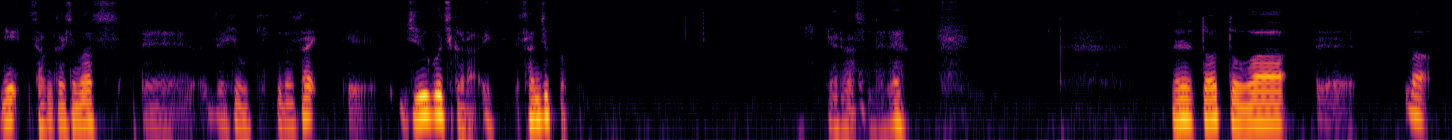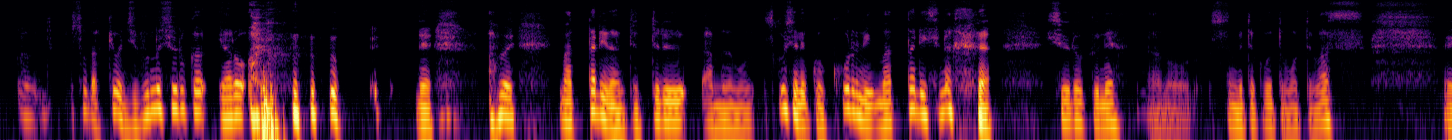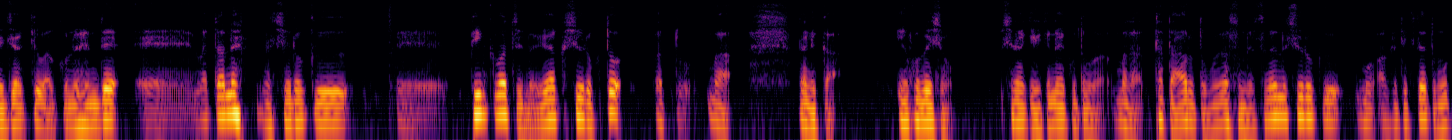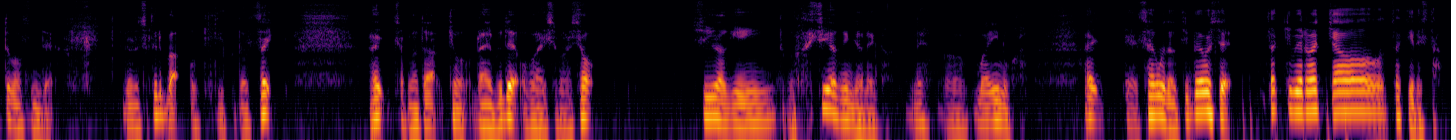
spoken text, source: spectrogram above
ー、に参加します。えー、ぜひお聴きください。えー、15時から30分やりますんでね。えっ、ー、と、あとは、えー、まあ、そうだ、今日自分の収録やろう。ね、あんまりまったりなんて言ってるあも少しねこう心にまったりしながら収録ねあの進めていこうと思ってます、えー、じゃあ今日はこの辺で、えー、またね収録、えー、ピンク祭りの予約収録とあとまあ何かインフォメーションしなきゃいけないことがまだ多々あると思いますのでそれの収録も開けていきたいと思ってますんでよろしければお聴きください。はい。じゃあまた今日ライブでお会いしましょう。 See again とか、see again じゃないか。ね。うん。まあいいのか。はい。えー、最後までお聞きいただきまして、ザッキーベルワッチャーザッキーでした。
